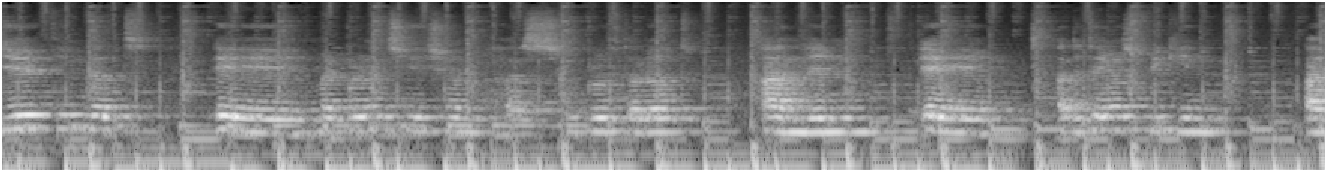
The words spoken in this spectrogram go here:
Yeah, I think that uh, my pronunciation has improved a lot and then uh, at the time of speaking, I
